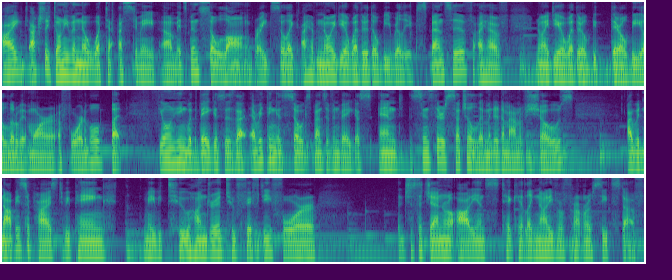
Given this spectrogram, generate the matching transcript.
I actually don't even know what to estimate. Um, it's been so long, right? So like, I have no idea whether they'll be really expensive. I have no idea whether it'll be there'll be a little bit more affordable. But the only thing with Vegas is that everything is so expensive in Vegas, and since there's such a limited amount of shows, I would not be surprised to be paying maybe 200 250 for just a general audience ticket like not even front row seat stuff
